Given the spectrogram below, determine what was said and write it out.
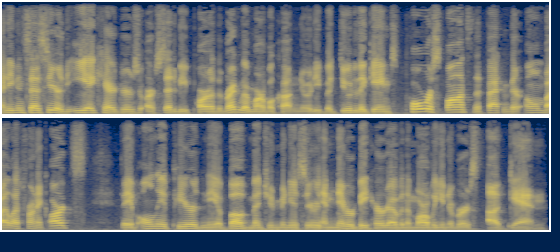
And even says here the EA characters are said to be part of the regular Marvel continuity, but due to the game's poor response and the fact that they're owned by Electronic Arts, they've only appeared in the above-mentioned miniseries and never be heard of in the Marvel universe again.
